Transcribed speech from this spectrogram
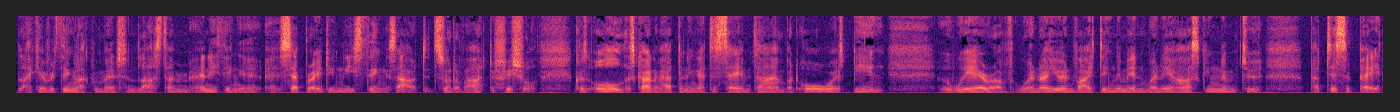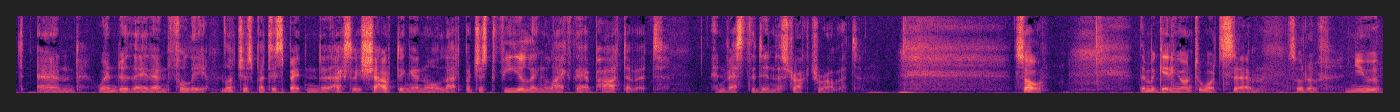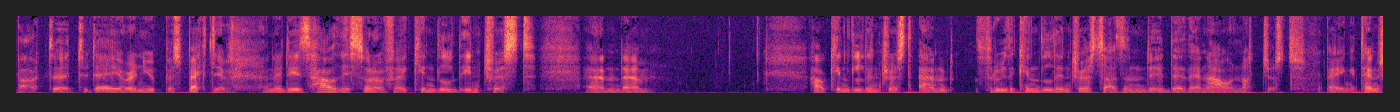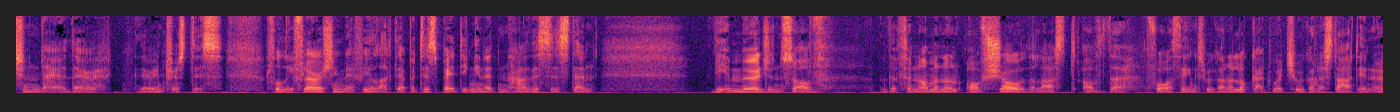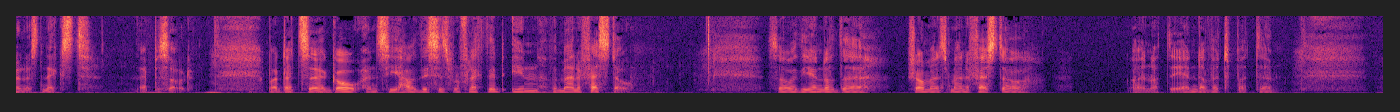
like everything, like we mentioned last time, anything uh, uh, separating these things out, it's sort of artificial because all is kind of happening at the same time, but always being aware of when are you inviting them in, when are you asking them to participate, and when do they then fully, not just participate in the actually shouting and all that, but just feeling like they're part of it, invested in the structure of it. So, then we're getting on to what's um, sort of new about uh, today or a new perspective, and it is how this sort of uh, kindled interest and um, how kindled interest and through the kindled interest, as in they're now not just paying attention, their their their interest is fully flourishing. They feel like they're participating in it, and how this is then the emergence of the phenomenon of show, the last of the four things we're going to look at, which we're going to start in earnest next episode. But let's uh, go and see how this is reflected in the manifesto. So, at the end of the showman's manifesto, uh, not the end of it, but uh,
